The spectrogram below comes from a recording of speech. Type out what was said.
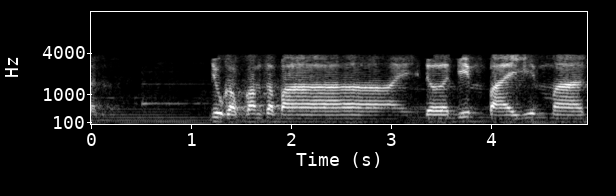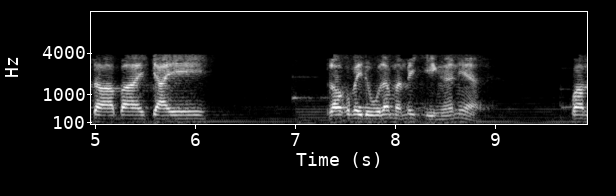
มัน อยู่กับความสบาย เดินยิ้มไปยิ้มมาสบายใจ เราก็ไปดูแล้วมันไม่จริงนะเนี่ย ความ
